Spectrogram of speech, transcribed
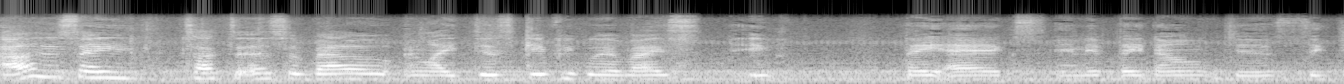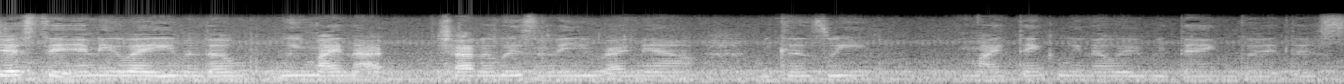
I'll just say talk to us about and like just give people advice if they ask, and if they don't, just suggest it anyway. Even though we might not try to listen to you right now because we might think we know everything, but that's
